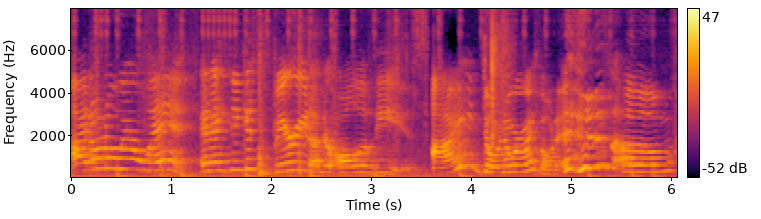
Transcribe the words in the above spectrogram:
I don't know where it went. And I think it's buried under all of these. I don't know where my phone is. um,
